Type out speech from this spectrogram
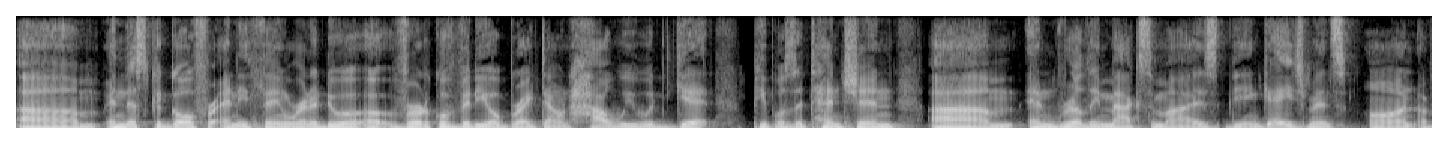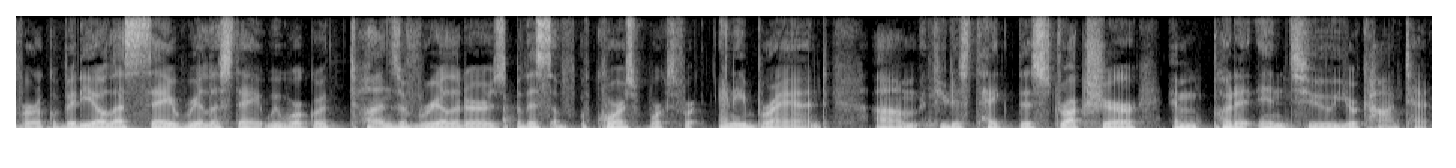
Um, and this could go for anything. We're going to do a, a, vertical video breakdown how we would get people's attention um, and really maximize the engagements on a vertical video. Let's say real estate. We work with tons of realtors, but this, of, of course, works for any brand um, if you just take this structure and put it into your content.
